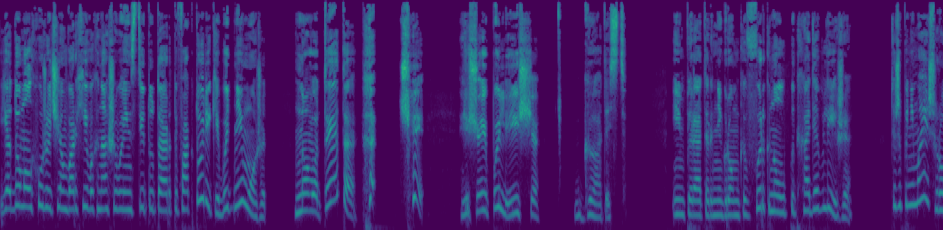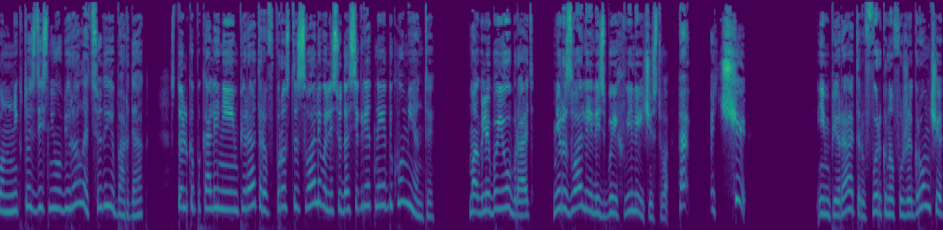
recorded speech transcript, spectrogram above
Я думал, хуже, чем в архивах нашего института артефакторики, быть не может. Но вот это... Ха, чи! Еще и пылища! Гадость!» Император негромко фыркнул, подходя ближе. «Ты же понимаешь, Рон, никто здесь не убирал, отсюда и бардак. Столько поколений императоров просто сваливали сюда секретные документы. Могли бы и убрать, не развалились бы их величество. Ха, чи!» Император, фыркнув уже громче,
